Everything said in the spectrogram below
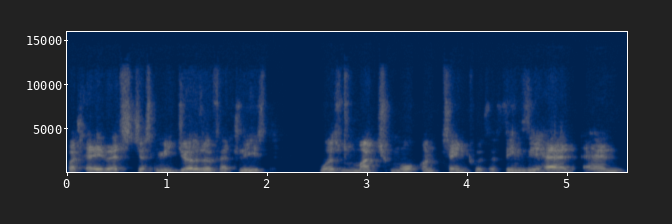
But hey, that's just me. Joseph, at least, was much more content with the things he had, and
